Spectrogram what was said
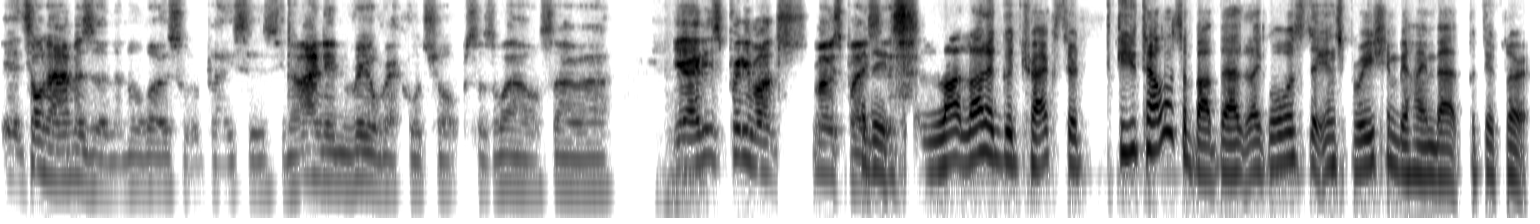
it's on Amazon and all those sort of places, you know, and in real record shops as well. So uh, yeah, it is pretty much most places. A lot, lot of good tracks there. Can you tell us about that? Like, what was the inspiration behind that particular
